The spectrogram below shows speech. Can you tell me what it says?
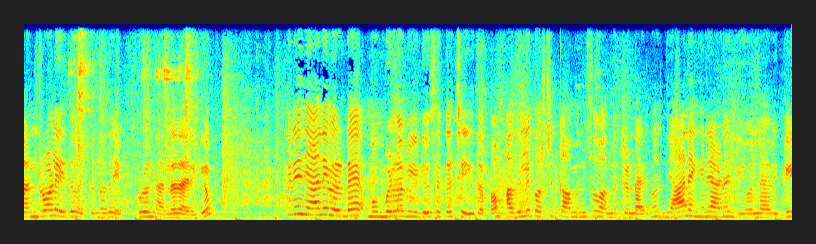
കൺട്രോൾ ചെയ്ത് വെക്കുന്നത് എപ്പോഴും നല്ലതായിരിക്കും. പിന്നെ ഞാൻ ഇവരുടെ മുമ്പുള്ള വീഡിയോസ് ഒക്കെ ചെയ്തപ്പം അതിൽ കുറച്ച് കമൻസ് വന്നിട്ടുണ്ടായിരുന്നു. ഞാൻ എങ്ങനെയാണ് ലിയോ ലാവിക്ക്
